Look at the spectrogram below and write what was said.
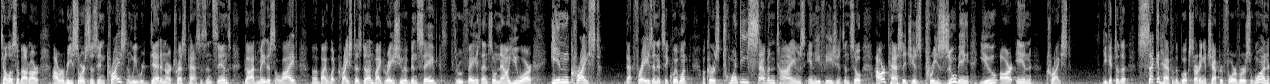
tell us about our, our resources in Christ, and we were dead in our trespasses and sins. God made us alive uh, by what Christ has done. By grace, you have been saved through faith, and so now you are in Christ. That phrase and its equivalent occurs 27 times in Ephesians. And so our passage is presuming you are in Christ. You get to the second half of the book, starting at chapter 4, verse 1,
